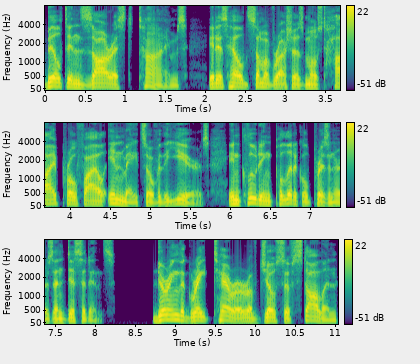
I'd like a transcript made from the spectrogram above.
Built in czarist times, it has held some of Russia's most high-profile inmates over the years, including political prisoners and dissidents. During the Great Terror of Joseph Stalin,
